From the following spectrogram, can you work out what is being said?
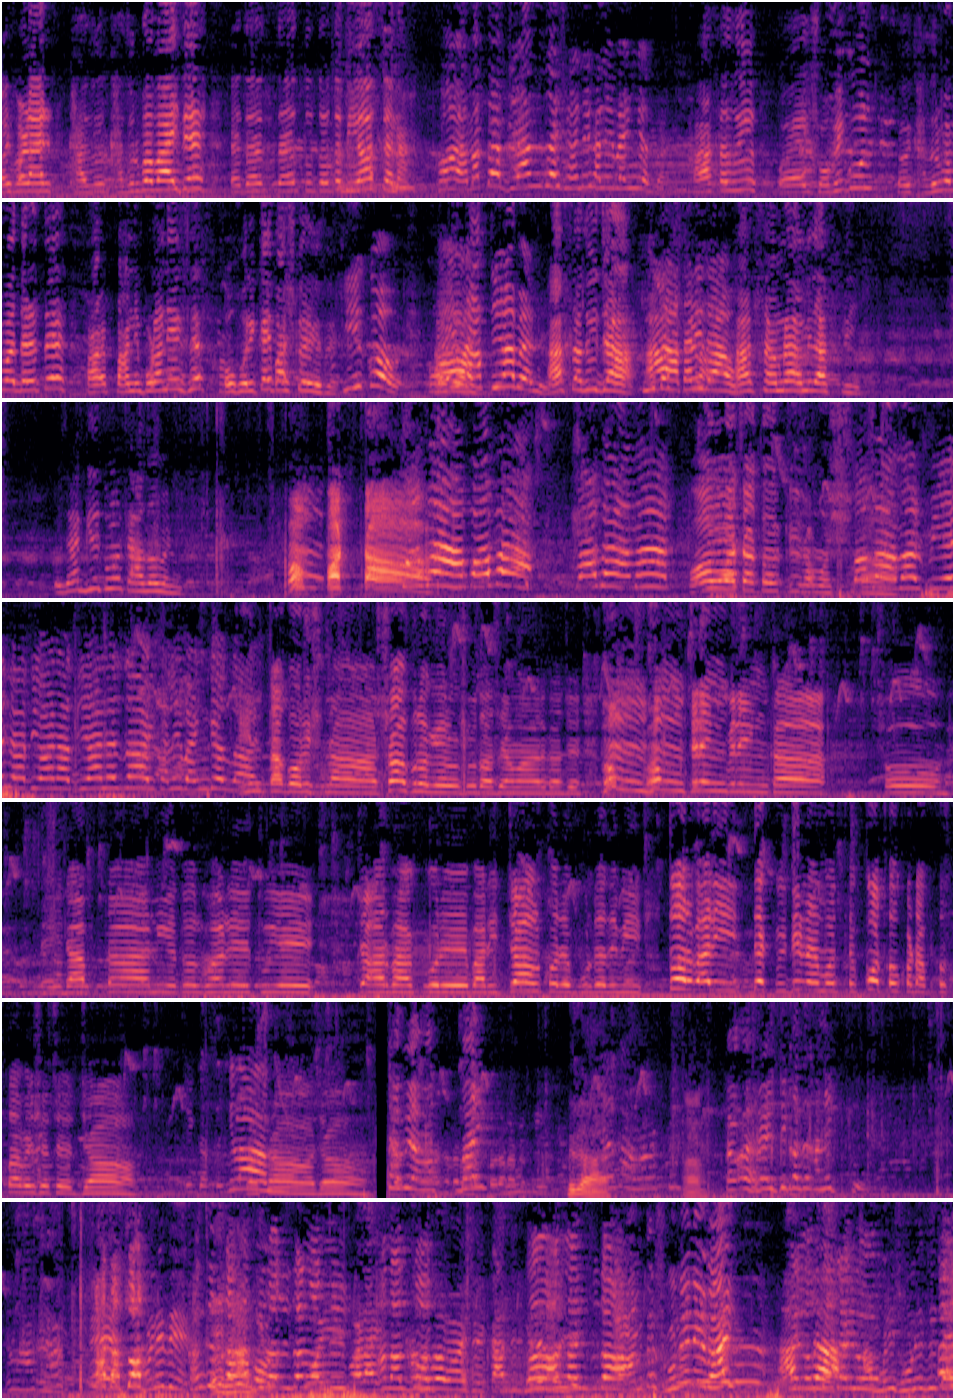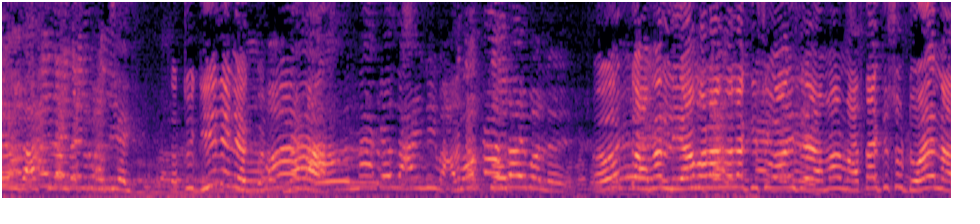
ওই পাড়ার খাজুর খাজুর বাবা আইছে তা- তা- তা- তো তোর তো বিয়ে হচ্ছে না। হ্যাঁ আমার তো জ্ঞান যায় শনি খালি ভেঙে যায় আচ্ছা তুই ওই শফিকুল ওই খাজুর বাবার দাঁড়াতে পানি পোড়া নিয়ে গেছে ও পরীক্ষায় পাশ করে গেছে। কি কর হ্যাঁ। আচ্ছা তুই যা। তুই তাড়াতাড়ি যাও। আচ্ছা আমরা আমি যাচ্ছি। ওই যা গিয়ে তোমার কাজ হবে না সম্পট্টা বাবা বাবা বাবা আমার বল বাচ্চা তোর কি সমস্যা বাবা আমার বিয়ে শাদী হয় না জিয়ানে যাই খালি ভেঙে যায় চিন্তা করিস না সব রোগের ওষুধ আছে আমার কাছে। হুম হুম চিরিং বিরিং খা। শোন এই ডাবটা নিয়ে তোর ঘরে তুই চার ভাগ করে বাড়ি চাল করে ফুটে দিবি। তোর বাড়ি দেখবি দিনের মধ্যে কত কটা প্রস্তাব এসেছে। যা। ঠিক আছে যা যা যাবি আমার ভাই হ্যাঁ এই ঠিক আছে খানিকটু আচ্ছা সব আঙ্কেল যাব ওই পাড়ায় আমি তো শুনিনি ভাই আচ্ছা আমি শুনেছি তাই আমি যাচ্ছিলাম তাই তোর বলি আইছি তা তুই গিয়ে নিন একবার না। না কে যাইনি ভালো কাজাই বলে ওই তো আমার লিয়া মারা গেলে কিছু হইছে আমার মাথায় কিছু ডোয়ে না দেই যাবানি আজকে ওই কাজাই ওই তো আমরা তাহলে তিনজনে করলে যাবানি আচ্ছা। এইটু ওরা কইছিল দে একটু যাই আসি খাজুর বাবার দ্বারে আমার মাথায় কিছু ডোয়ে না দেই হুম, চিরিং বিরিং ও খা। বাবা ও বাবা আমার বল কিছু দে বাবা, তোর কি সমস্যা আমার মাথায় কিছু ডোয়ে না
